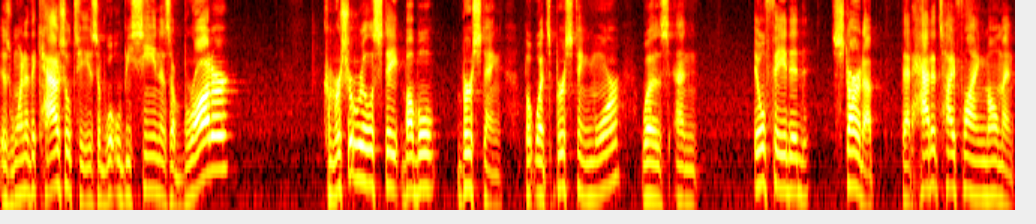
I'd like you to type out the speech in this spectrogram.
is one of the casualties of what will be seen as a broader commercial real estate bubble bursting. But what's bursting more was an ill fated startup that had its high flying moment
